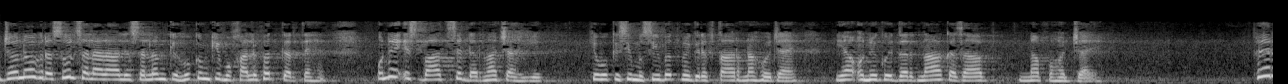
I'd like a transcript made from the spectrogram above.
جو لوگ رسول صلی اللہ علیہ وسلم کے حکم کی مخالفت کرتے ہیں، انہیں اس بات سے ڈرنا چاہیے کہ وہ کسی مصیبت میں گرفتار نہ ہو جائیں یا انہیں کوئی دردناک عذاب نہ پہنچ جائے۔ پھر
